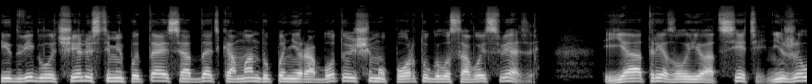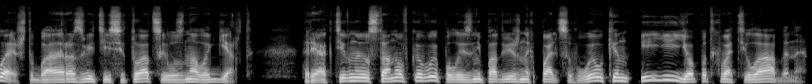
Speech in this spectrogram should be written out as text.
и двигала челюстями, пытаясь отдать команду по неработающему порту голосовой связи. Я отрезал ее от сети, не желая, чтобы о развитии ситуации узнала Герт. Реактивная установка выпала из неподвижных пальцев Уилкин, и ее подхватила Абена.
